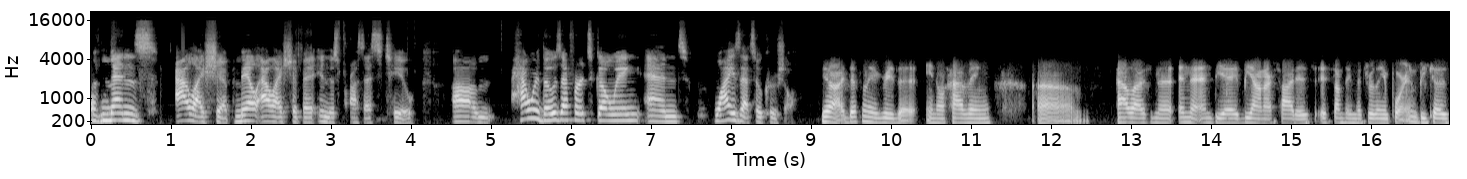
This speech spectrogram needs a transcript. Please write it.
of men's allyship, male allyship in this process too. Um, how are those efforts going, and why is that so crucial? Yeah, I definitely agree that you know having um, allies in the in the NBA be on our side is is something that's really important because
